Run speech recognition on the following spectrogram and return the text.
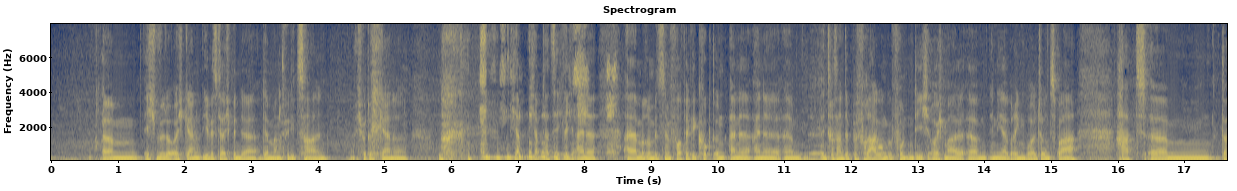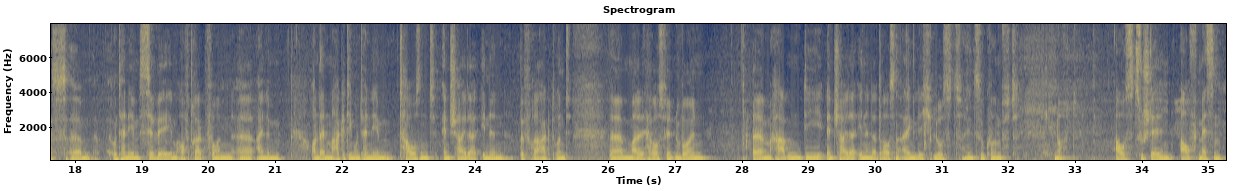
ähm, ich würde euch gerne, ihr wisst ja, ich bin der, der Mann für die Zahlen. Ich würde euch gerne ich habe ich hab tatsächlich eine, ähm, so ein bisschen im Vorfeld geguckt und eine, eine ähm, interessante Befragung gefunden, die ich euch mal ähm, näher bringen wollte. Und zwar hat ähm, das ähm, Unternehmen Civey im Auftrag von äh, einem Online-Marketing-Unternehmen 1000 EntscheiderInnen befragt und äh, mal herausfinden wollen, ähm, haben die EntscheiderInnen da draußen eigentlich Lust, in Zukunft noch auszustellen auf Messen?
